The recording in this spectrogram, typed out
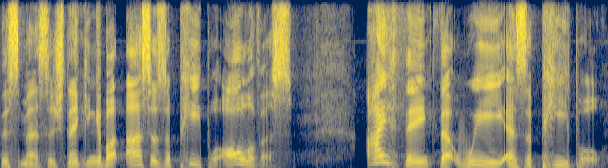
this message, thinking about us as a people, all of us. I think that we as a people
